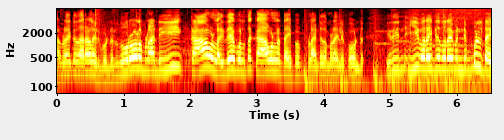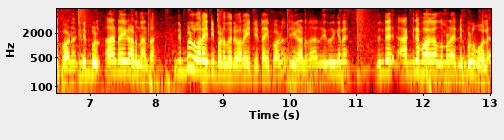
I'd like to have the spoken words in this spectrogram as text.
അവിടെയൊക്കെ ധാരാളം ഇരിപ്പുണ്ട്. ഒരു നൂറോളം പ്ലാന്റ് ഈ കാവുള്ള ഇതേപോലത്തെ കാവുള്ള ടൈപ്പ് പ്ലാന്റ് നമ്മുടെ കയ്യിൽ ഇപ്പോൾ ഉണ്ട്. ഇത് ഈ വെറൈറ്റി എന്ന് പറയുമ്പോൾ നിബിൾ ടൈപ്പാണ് നിബിൾ അതാണ്ട് ഈ കാണുന്നുണ്ട് നിബിൾ വെറൈറ്റി പെടുന്ന ഒരു വെറൈറ്റി ടൈപ്പാണ് ഈ കാണുന്നത്. ഇതിങ്ങനെ ഇതിന്റെ അഗ്രഭാഗം നമ്മുടെ നിബിൾ പോലെ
